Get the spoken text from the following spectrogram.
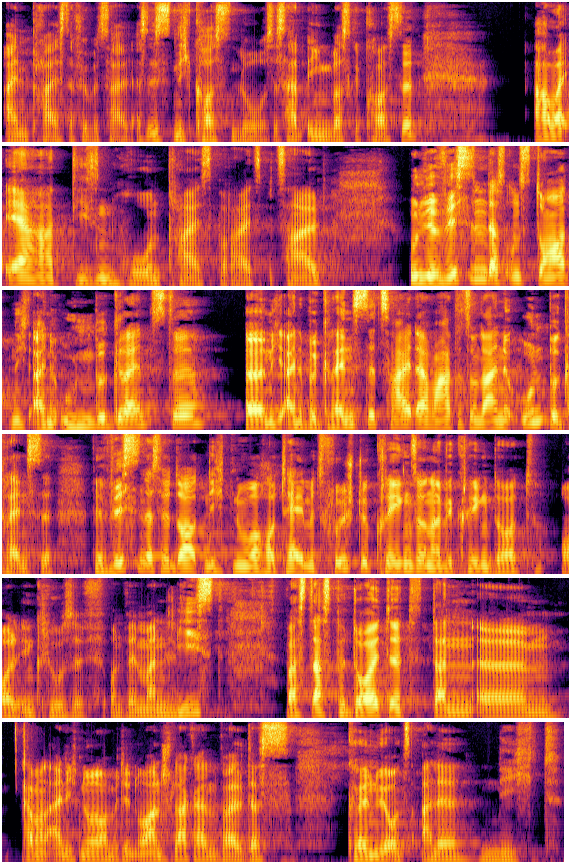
einen Preis dafür bezahlt. Es ist nicht kostenlos, es hat irgendwas gekostet, aber er hat diesen hohen Preis bereits bezahlt. Und wir wissen, dass uns dort nicht eine unbegrenzte, äh, nicht eine begrenzte Zeit erwartet, sondern eine unbegrenzte. Wir wissen, dass wir dort nicht nur Hotel mit Frühstück kriegen, sondern wir kriegen dort all inclusive. Und wenn man liest, was das bedeutet, dann ähm, kann man eigentlich nur noch mit den Ohren schlackern, weil das können wir uns alle nicht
